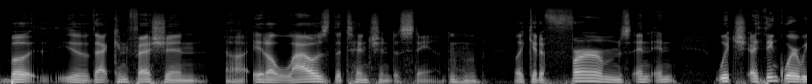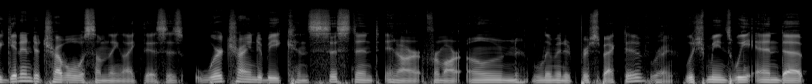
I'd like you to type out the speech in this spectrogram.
but you know, that confession uh, it allows the tension to stand, Mm-hmm. like it affirms, and and which I think where we get into trouble with something like this is we're trying to be consistent in our from our own limited perspective Right. which means we end up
